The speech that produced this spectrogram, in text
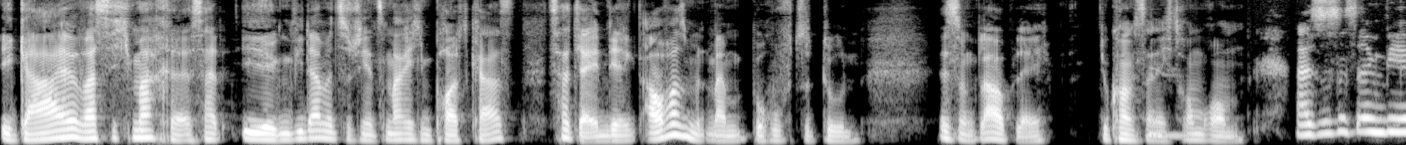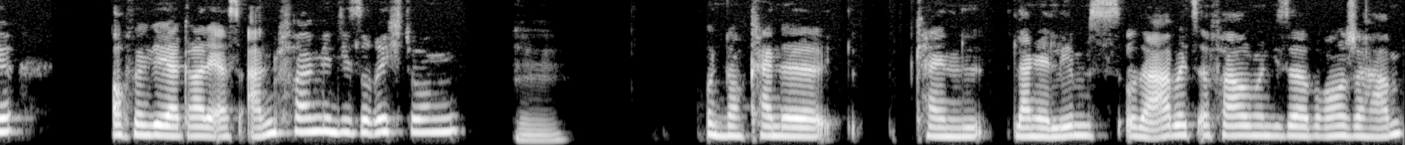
Egal, was ich mache, es hat irgendwie damit zu tun. Jetzt mache ich einen Podcast. Es hat ja indirekt auch was mit meinem Beruf zu tun. Ist unglaublich. Du kommst da nicht drum rum. Also es ist irgendwie, auch wenn wir ja gerade erst anfangen in diese Richtung Mhm. und noch keine, keine lange Lebens- oder Arbeitserfahrung in dieser Branche haben,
